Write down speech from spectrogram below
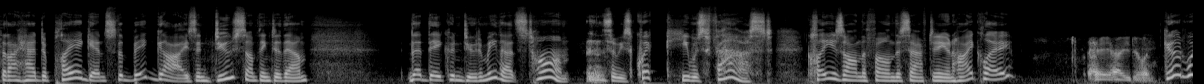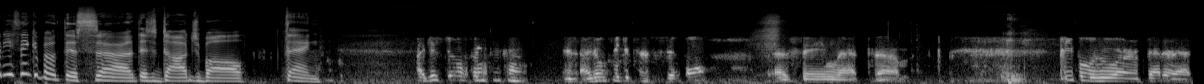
that I had to play against the big guys and do something to them that they couldn't do to me. That's Tom. so he's quick, he was fast. Clay's on the phone this afternoon. Hi, Clay. Hey, how you doing? Good. What do you think about this uh, this dodgeball thing? I just don't think you can. I don't think it's as simple as saying that um, people who are better at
